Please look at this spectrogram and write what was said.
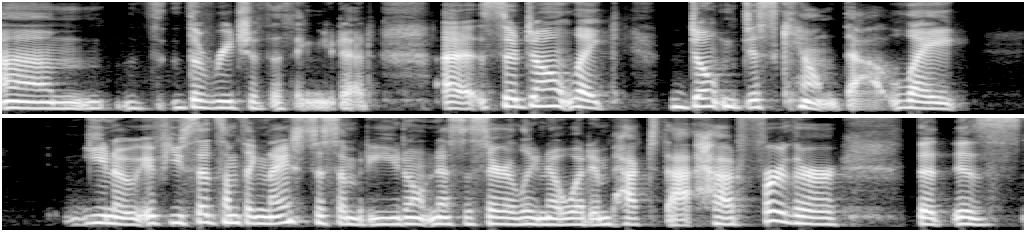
um, th- the reach of the thing you did. Uh, so don't like don't discount that. Like you know, if you said something nice to somebody, you don't necessarily know what impact that had further that is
